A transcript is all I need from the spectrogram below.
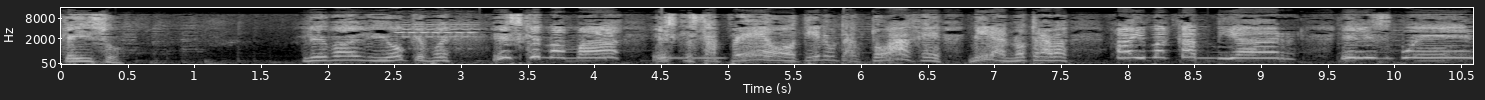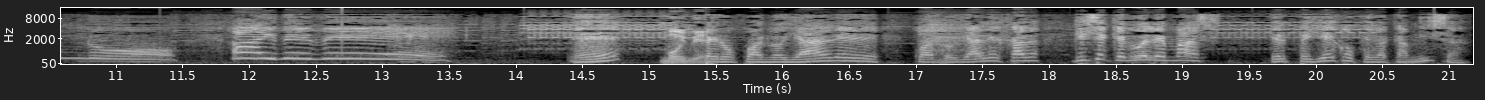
¿qué hizo? Le valió que fue. Es que mamá, es que está feo, tiene un tatuaje. Mira, no trabaja. Ay, va a cambiar. Él es bueno. Ay, bebé. ¿Eh? Muy bien. Pero cuando ya le, cuando ya le jala, dice que duele más el pellejo que la camisa.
